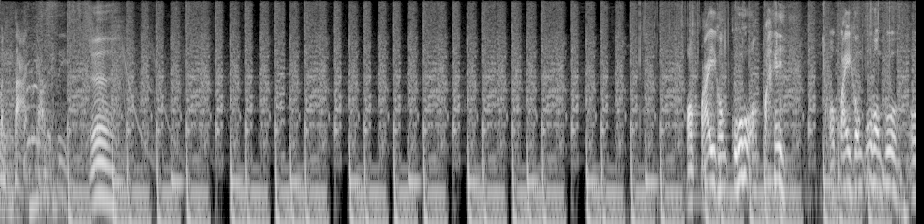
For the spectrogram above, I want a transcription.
มันต่างกัน เออออกไปของกูออกไป ออกไปของกูของกู โอ้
